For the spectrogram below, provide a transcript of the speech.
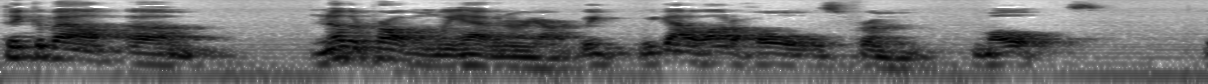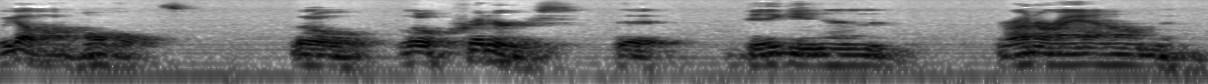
Think about um, another problem we have in our yard. We, we got a lot of holes from moles. We got a lot of mole holes. Little, little critters that dig in and run around and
